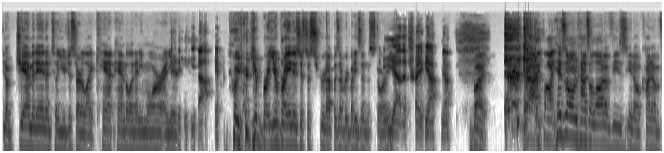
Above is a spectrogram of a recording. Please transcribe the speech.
you know jam it in until you just sort of like can't handle it anymore, and your yeah, yeah, your your, bra- your brain is just as screwed up as everybody's in the story. yeah. That's right. Yeah, yeah. But yeah, I thought his own has a lot of these, you know, kind of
